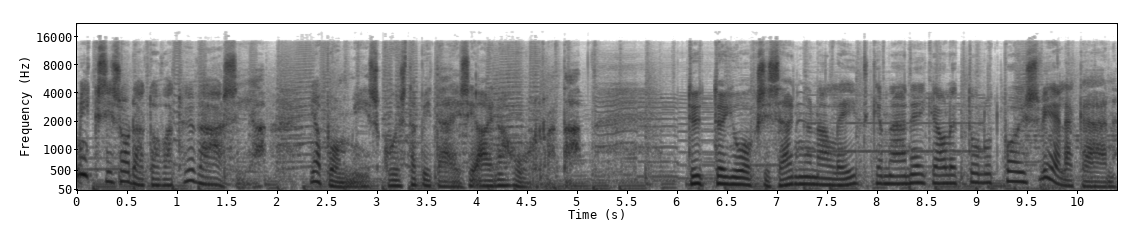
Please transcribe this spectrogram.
miksi sodat ovat hyvä asia ja pommiiskuista pitäisi aina hurrata. Tyttö juoksi sängyn alle itkemään eikä ole tullut pois vieläkään,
